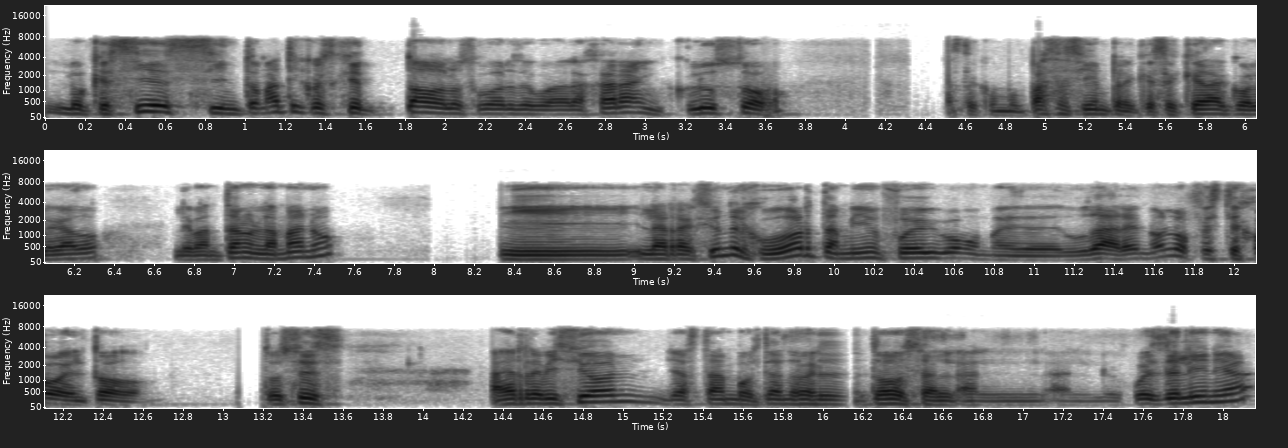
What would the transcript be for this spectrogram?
lo que sí es sintomático es que todos los jugadores de Guadalajara, incluso hasta como pasa siempre, que se queda colgado, levantaron la mano y la reacción del jugador también fue como de dudar, ¿eh? no lo festejó del todo. Entonces, hay revisión, ya están volteando a ver todos al, al, juez de línea,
